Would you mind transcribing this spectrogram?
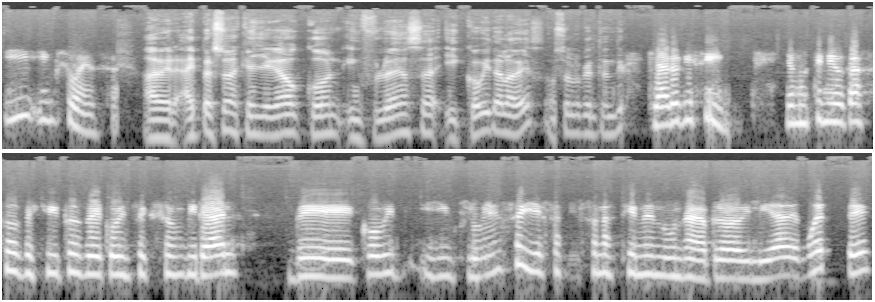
y influenza. A ver, ¿hay personas que han llegado con influenza y COVID a la vez? ¿No es lo que entendí? Claro que sí. Hemos tenido casos descritos de coinfección viral de COVID y influenza y esas personas tienen una probabilidad de muerte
